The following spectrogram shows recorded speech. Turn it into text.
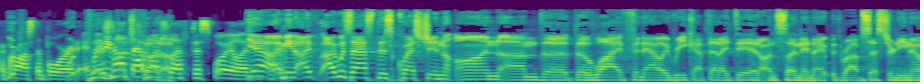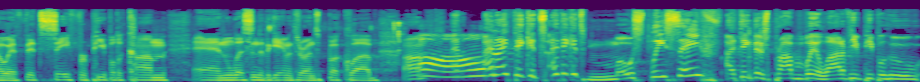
across the board, and there's not much that much up. left to spoil anymore. Yeah, I mean, I, I was asked this question on um, the the live finale recap that I did on Sunday night with Rob Cesternino. If it's safe for people to come and listen to the Game of Thrones book club, um, and, and I think it's I think it's mostly safe. I think there's probably a lot of you people who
